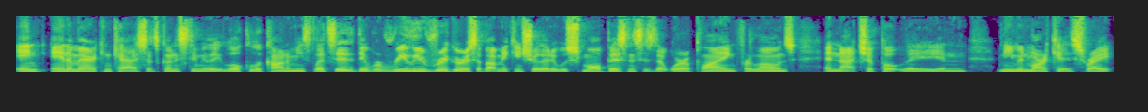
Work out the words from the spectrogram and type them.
in in american cash that's going to stimulate local economies. Let's say that they were really rigorous about making sure that it was small businesses that were applying for loans and not chipotle and neiman marcus right?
